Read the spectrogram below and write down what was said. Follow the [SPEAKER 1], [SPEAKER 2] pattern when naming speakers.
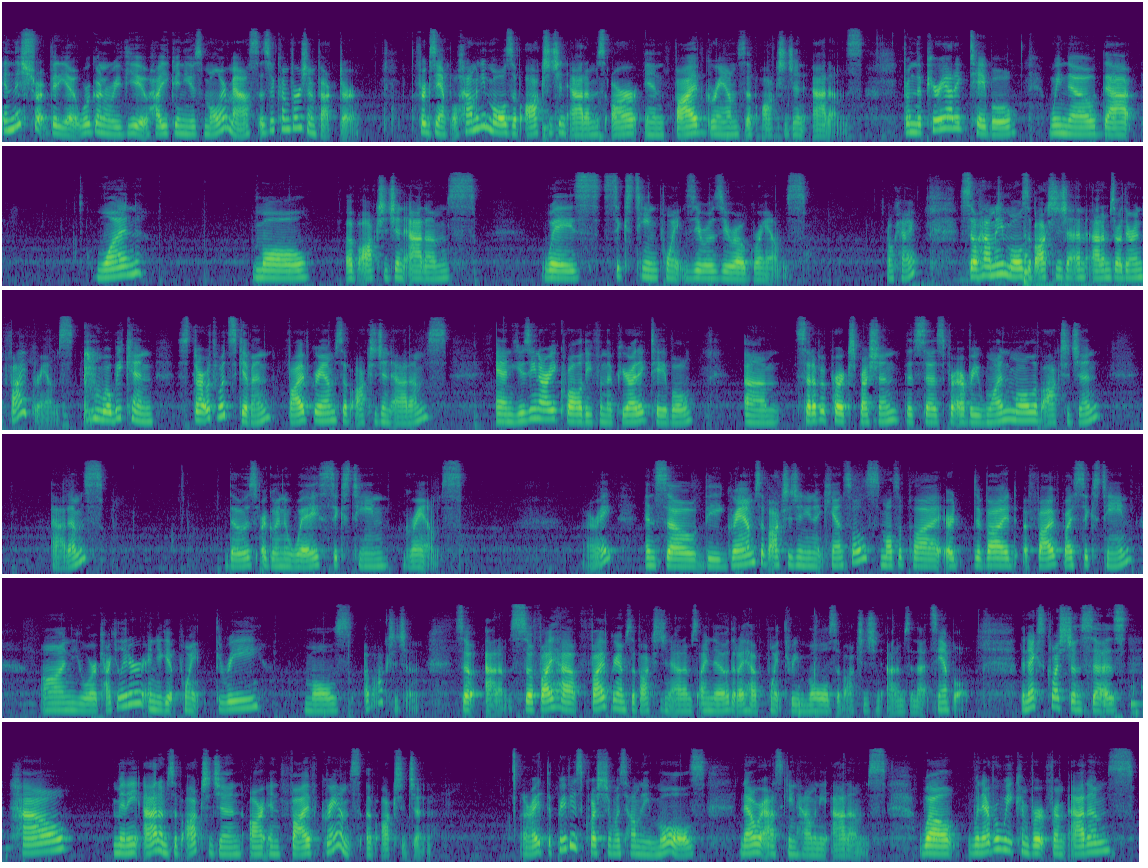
[SPEAKER 1] In this short video, we're going to review how you can use molar mass as a conversion factor. For example, how many moles of oxygen atoms are in 5 grams of oxygen atoms? From the periodic table, we know that 1 mole of oxygen atoms weighs 16.00 grams. Okay, so how many moles of oxygen atoms are there in 5 grams? well, we can start with what's given, 5 grams of oxygen atoms, and using our equality from the periodic table, um, set up a per expression that says for every 1 mole of oxygen atoms, those are going to weigh 16 grams. All right, and so the grams of oxygen unit cancels, multiply or divide 5 by 16 on your calculator and you get 0.3 moles of oxygen. So atoms. So if I have 5 grams of oxygen atoms, I know that I have 0.3 moles of oxygen atoms in that sample. The next question says, how many atoms of oxygen are in 5 grams of oxygen? All right, the previous question was how many moles. Now we're asking how many atoms. Well, whenever we convert from atoms,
